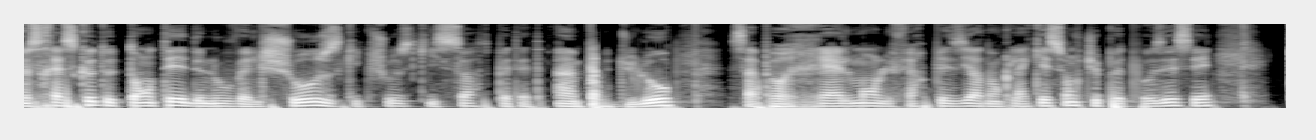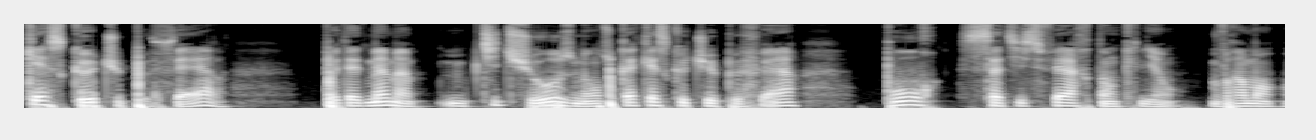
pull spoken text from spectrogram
ne serait-ce que de tenter de nouvelles choses, quelque chose qui sorte peut-être un peu du lot, ça peut réellement lui faire plaisir. Donc, la question que tu peux te poser, c'est qu'est-ce que tu peux faire Peut-être même une petite chose, mais en tout cas, qu'est-ce que tu peux faire pour satisfaire ton client? Vraiment.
